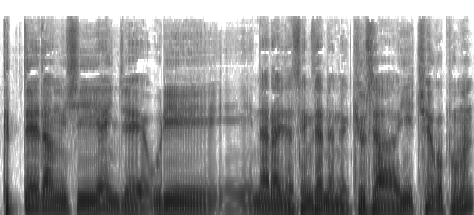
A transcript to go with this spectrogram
그때 당시에 이제 우리나라에서 생산하는 규사의 최고품은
